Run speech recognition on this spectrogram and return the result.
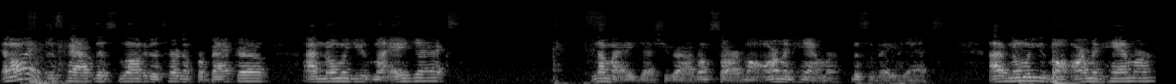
And I just have this laundry detergent for backup. I normally use my Ajax not my Ajax, you guys. I'm sorry, my Arm & Hammer. This is Ajax. I normally use my Arm & Hammer.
